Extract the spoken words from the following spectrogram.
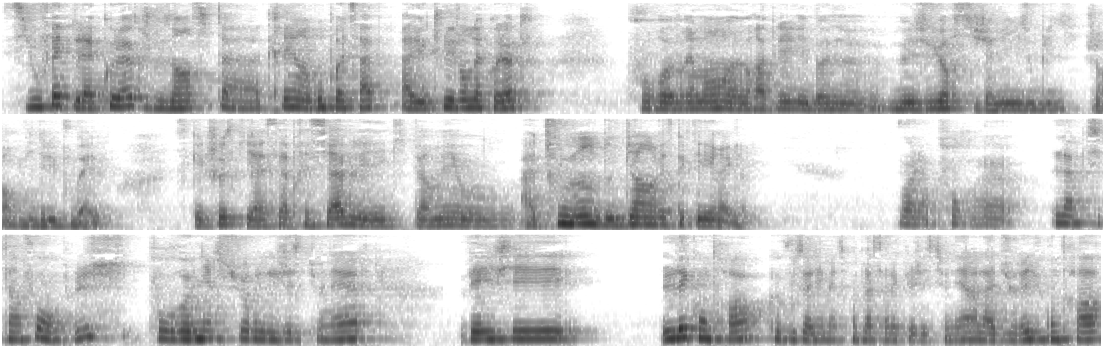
Si vous faites de la coloc, je vous incite à créer un groupe WhatsApp avec tous les gens de la coloc pour euh, vraiment euh, rappeler les bonnes euh, mesures si jamais ils oublient, genre vider les poubelles. C'est quelque chose qui est assez appréciable et qui permet à tout le monde de bien respecter les règles. Voilà pour la petite info en plus. Pour revenir sur les gestionnaires, vérifiez les contrats que vous allez mettre en place avec le gestionnaire, la durée du contrat,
